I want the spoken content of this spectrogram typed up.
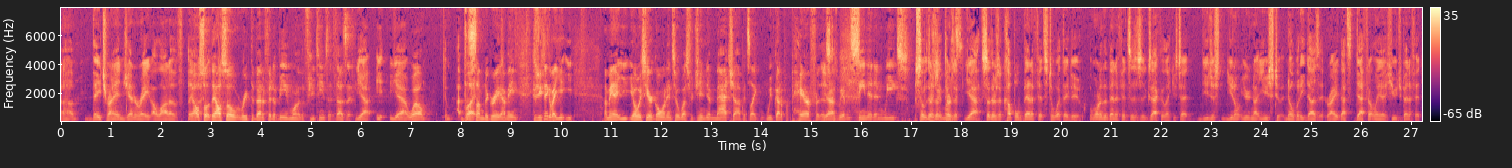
um, they try and generate a lot of. They uh, also they also reap the benefit of being one of the few teams that does it. Yeah, yeah. Well, to but, some degree. I mean, because you think about you, you I mean, you, you, always hear going into a West Virginia matchup, it's like we've got to prepare for this because yeah. we haven't seen it in weeks. So there's a there's a yeah. So there's a couple benefits to what they do. One of the benefits is exactly like you said. You just you don't you're not used to it. Nobody does it, right? That's definitely a huge benefit.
